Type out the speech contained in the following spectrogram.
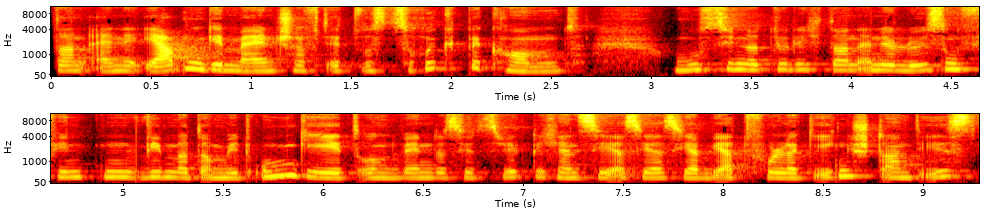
dann eine Erbengemeinschaft etwas zurückbekommt, muss sie natürlich dann eine Lösung finden, wie man damit umgeht. Und wenn das jetzt wirklich ein sehr, sehr, sehr wertvoller Gegenstand ist,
